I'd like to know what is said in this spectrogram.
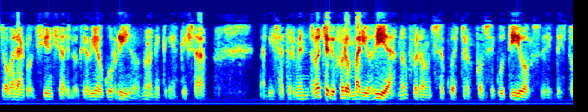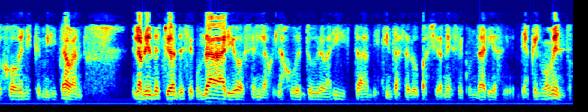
tomara conciencia de lo que había ocurrido no en aquella aquella tremenda noche que fueron varios días, ¿no? Fueron secuestros consecutivos de, estos jóvenes que militaban en la Unión de Estudiantes Secundarios, en la, Juventud de Barista, en distintas agrupaciones secundarias de, aquel momento.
